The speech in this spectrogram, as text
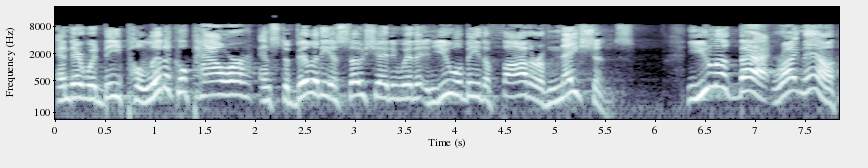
and there would be political power and stability associated with it, and you will be the father of nations. You look back right now,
